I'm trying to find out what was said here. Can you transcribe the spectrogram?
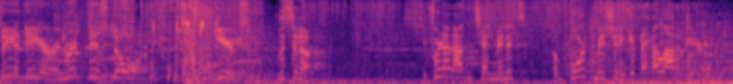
Be a dear and rip this door. Gears, listen up. If we're not out in 10 minutes, abort mission and get the hell out of here.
